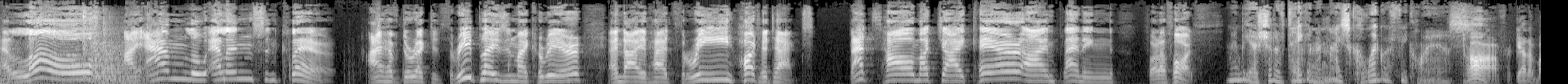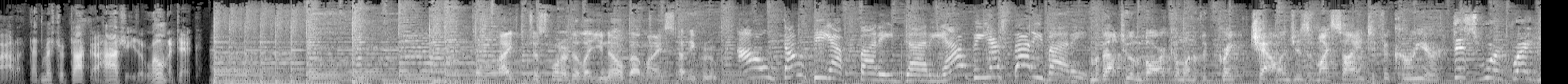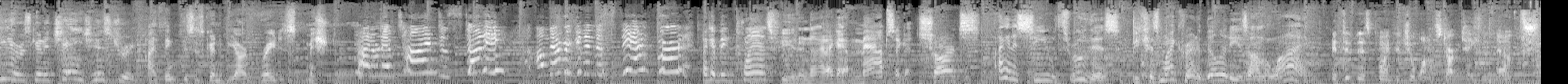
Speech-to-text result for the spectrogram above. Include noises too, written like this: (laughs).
Hello, I am Llewellyn Sinclair. I have directed three plays in my career, and I have had three heart attacks. That's how much I care. I'm planning for a fourth. Maybe I should have taken a nice calligraphy class. Oh, forget about it. That Mr. Takahashi's a lunatic. I just wanted to let you know about my study group. Oh, don't be a fuddy-duddy. I'll be your study buddy. I'm about to embark on one of the great challenges of my scientific career. This work right here is going to change history. I think this is going to be our greatest mission. I don't have time to study. I'll never get into Stanford. I got big plans for you tonight. I got maps, I got charts. I'm going to see you through this because my credibility is on the line. It's at this point that you'll want to start taking notes.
